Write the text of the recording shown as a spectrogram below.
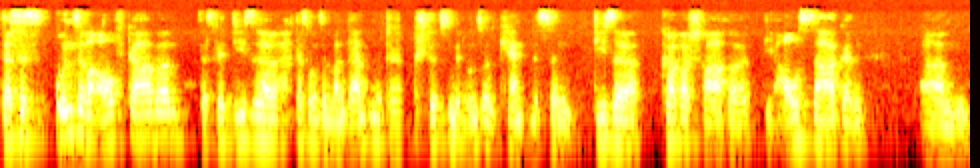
Das ist unsere Aufgabe, dass wir diese, dass wir unsere Mandanten unterstützen mit unseren Kenntnissen, diese Körpersprache, die Aussagen ähm,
